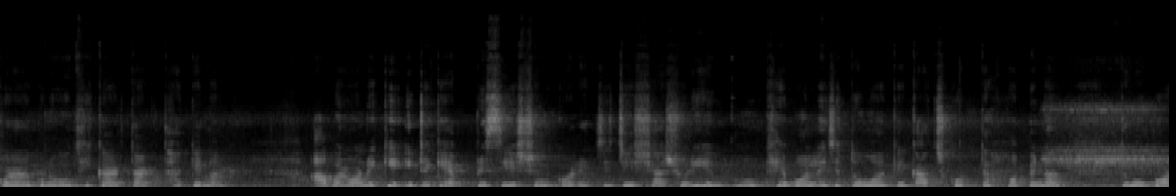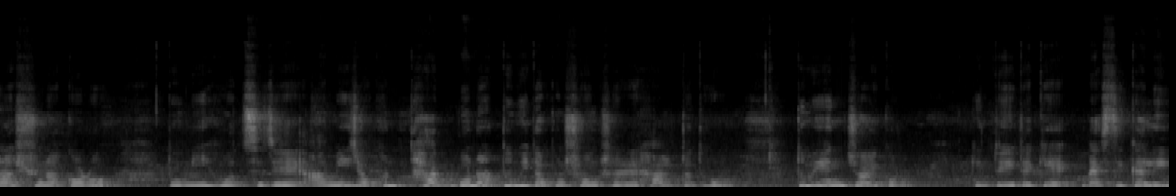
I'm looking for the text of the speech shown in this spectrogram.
করার কোনো অধিকার তার থাকে না। আবার অনেকে এটাকে অ্যাপ্রিসিয়েশন করে যে যে শাশুড়ি মুখে বলে যে, তোমাকে কাজ করতে হবে না, তুমি পড়াশোনা করো, তুমি হচ্ছে যে, আমি যখন থাকব না, তুমি তখন সংসারের হালটা ধরো, তুমি এনজয় করো। কিন্তু এটাকে বেসিক্যালি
